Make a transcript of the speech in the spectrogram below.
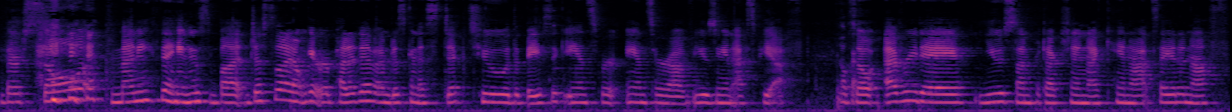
there's so many things, but just so I don't get repetitive, I'm just gonna stick to the basic answer answer of using an SPF. Okay. So every day use sun protection. I cannot say it enough.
